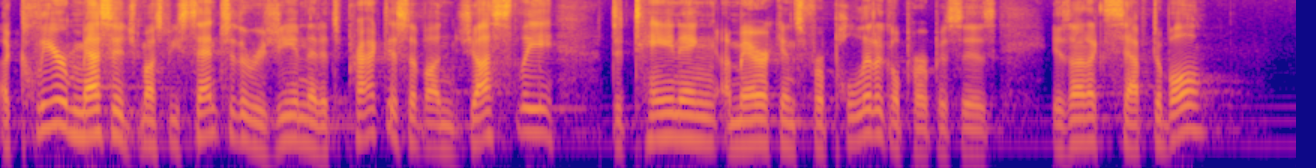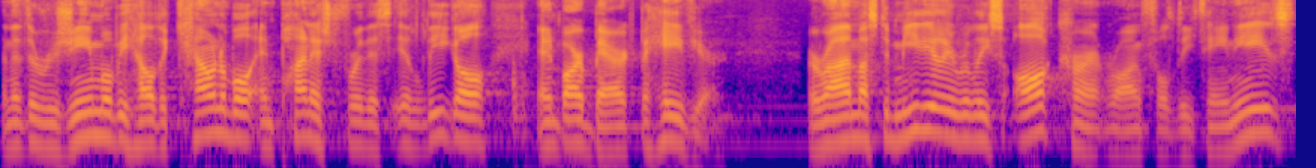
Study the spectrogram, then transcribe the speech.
A clear message must be sent to the regime that its practice of unjustly detaining Americans for political purposes is unacceptable and that the regime will be held accountable and punished for this illegal and barbaric behavior. Iran must immediately release all current wrongful detainees,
